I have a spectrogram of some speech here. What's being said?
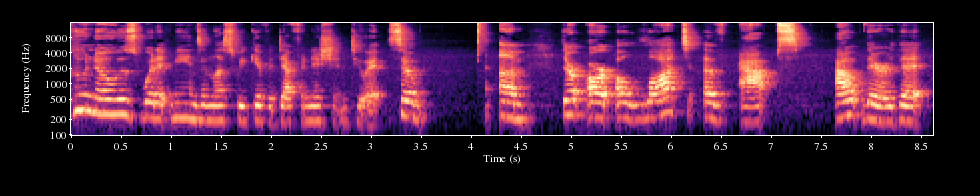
who knows what it means unless we give a definition to it. So um, there are a lot of apps out there that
